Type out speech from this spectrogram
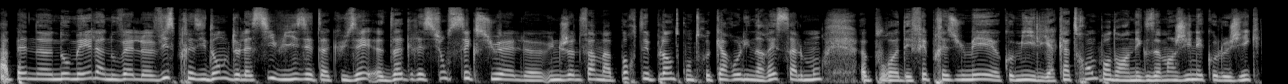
À peine nommée, la nouvelle vice-présidente de la Civise est accusée d'agression sexuelle. Une jeune femme a porté plainte contre Caroline Ressalmon pour des faits présumés commis il y a quatre ans pendant un examen gynécologique.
